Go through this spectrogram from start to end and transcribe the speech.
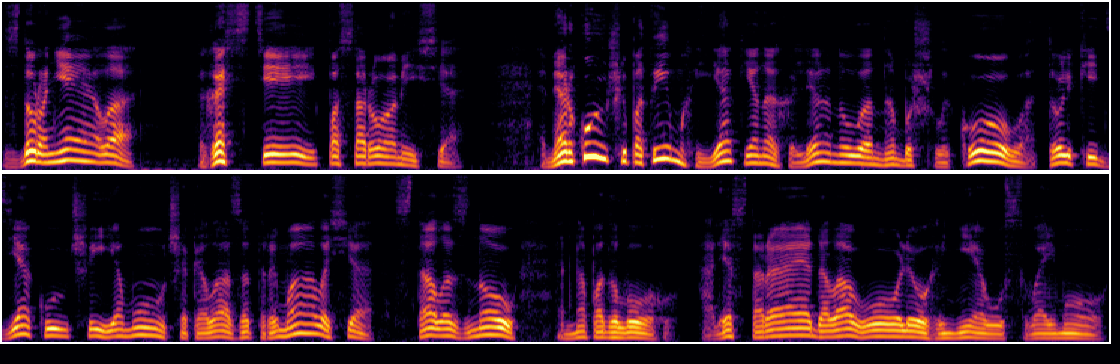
здурнела, гасцей пасаромейся Мяркуючы па тым як яна глянула на башлыкова толькі дзякуючы яму чапяла затрымалася стала зноў на падлогу. Але старая дала волю гневу свайму.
